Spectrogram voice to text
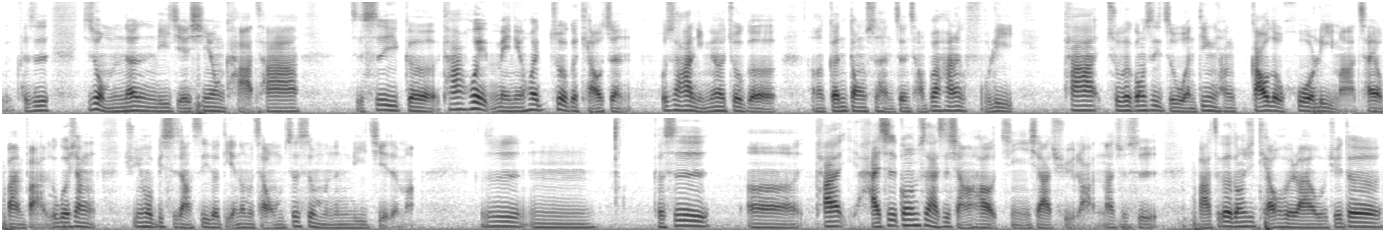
的。可是其实我们能理解，信用卡它。只是一个，它会每年会做个调整，或是它里面会做个呃跟动是很正常。不然它那个福利，它除非公司一直稳定很高的获利嘛，才有办法。如果像虚拟货币市场自己都跌那么惨，我们这是我们能理解的嘛？可是嗯，可是呃，他还是公司还是想要好好经营下去啦。那就是把这个东西调回来。我觉得，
